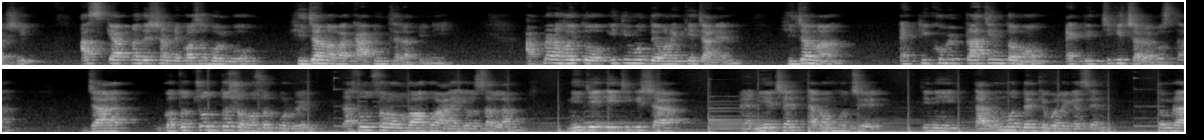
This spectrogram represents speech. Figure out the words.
বিশ্ববাসী আজকে আপনাদের সামনে কথা বলব হিজামা বা কাপিং থেরাপি নিয়ে। আপনারা হয়তো ইতিমধ্যে অনেকেই জানেন, হিজামা একটি খুবই প্রাচীনতম একটি চিকিৎসা ব্যবস্থা, যা গত চোদ্দশো বছর পূর্বে রাসুল সাল্লাহ আলহিউসাল্লাম নিজে এই চিকিৎসা নিয়েছেন এবং হচ্ছে তিনি তার উম্মদদেরকে বলে গেছেন, তোমরা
